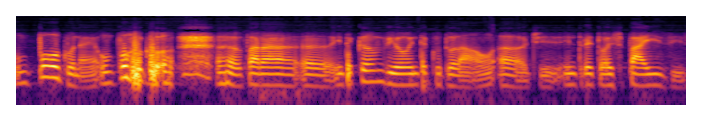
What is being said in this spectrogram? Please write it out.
um pouco, né, um pouco uh, para uh, intercâmbio intercultural de, entre dois países.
